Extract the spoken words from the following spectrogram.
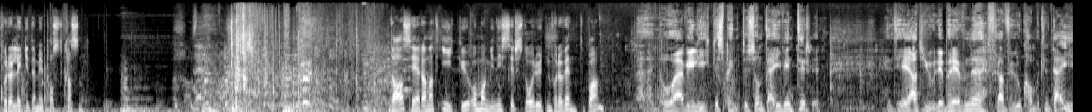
for å legge dem i postkassen. Da ser han at IQ og mange nisser står utenfor og venter på ham. Nå er vi like spente som deg, Vinter. Det at julebrevene fra VU kommer til deg,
